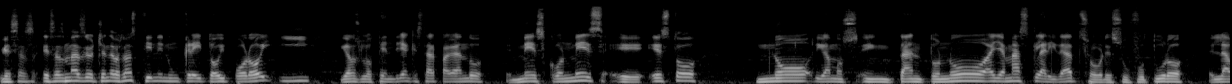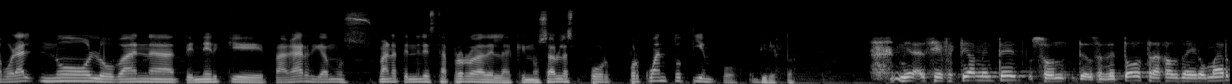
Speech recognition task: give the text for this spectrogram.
Esas, esas más de 80 personas tienen un crédito hoy por hoy y digamos, lo tendrían que estar pagando mes con mes. Eh, esto no, digamos, en tanto no haya más claridad sobre su futuro laboral, no lo van a tener que pagar, digamos, van a tener esta prórroga de la que nos hablas. ¿Por, por cuánto tiempo, director? Mira, sí, efectivamente son, de, o sea, de todos los trabajadores de Aeromar,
